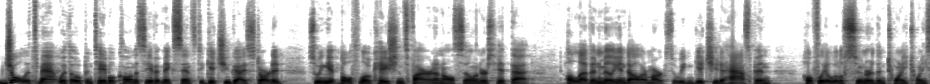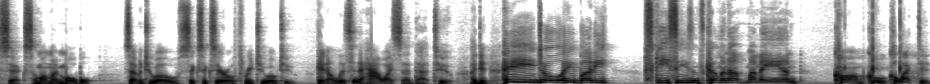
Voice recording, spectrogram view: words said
Joel, it's Matt with Open Table calling to see if it makes sense to get you guys started so we can get both locations firing on all cylinders, hit that $11 million mark so we can get you to Aspen hopefully a little sooner than 2026. I'm on my mobile 720-660-3202. Okay, now listen to how I said that too. I did, hey Joel, hey buddy, Ski season's coming up, my man. Calm, cool, collected.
